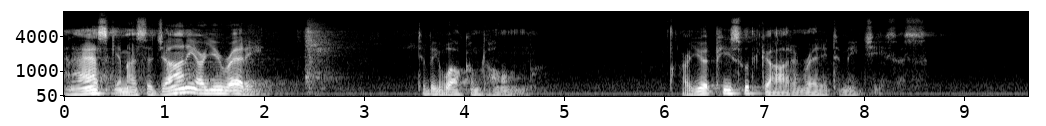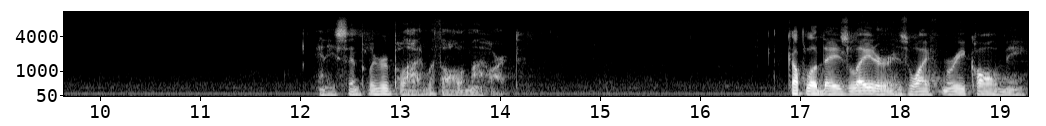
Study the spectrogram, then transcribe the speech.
And I asked him, I said, Johnny, are you ready to be welcomed home? Are you at peace with God and ready to meet Jesus? And he simply replied, With all of my heart. A couple of days later, his wife Marie called me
